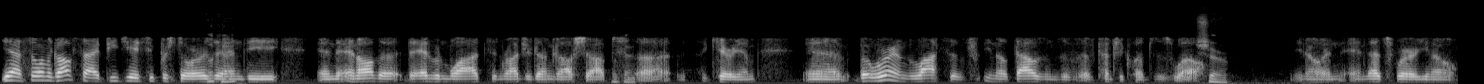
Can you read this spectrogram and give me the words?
Yeah. So on the golf side, PGA Superstores Okay. and the and and all the the Edwin Watts and Roger Dunn golf shops Okay. uh, carry them. Uh, but we're in lots of you know thousands of, of country clubs as well. Sure. You know, and and that's where you know,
